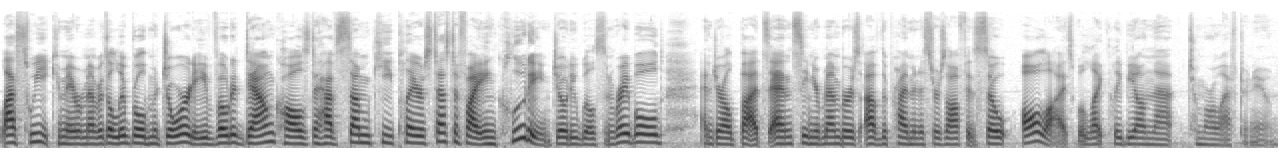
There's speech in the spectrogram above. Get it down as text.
Last week, you may remember the Liberal majority voted down calls to have some key players testify, including Jody Wilson-Raybould and Gerald Butts and senior members of the Prime Minister's office. So all eyes will likely be on that tomorrow afternoon.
